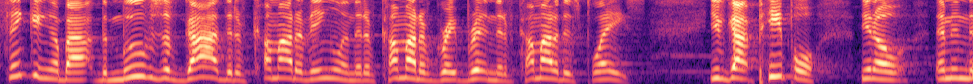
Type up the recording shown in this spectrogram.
thinking about the moves of God that have come out of England, that have come out of Great Britain, that have come out of this place. You've got people, you know, I mean,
